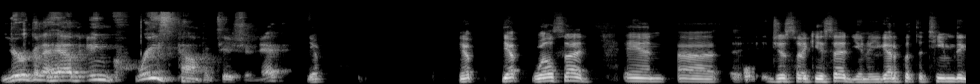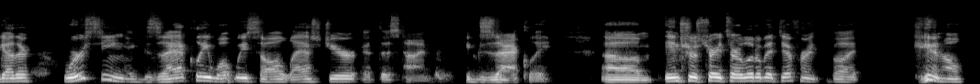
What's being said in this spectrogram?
you're going to have increased competition, Nick. Yep. Yep. Yep. Well said. And uh, just like you said, you know, you got to put the team together. We're seeing exactly what we saw last year at this time. Exactly. Um, interest rates are a little bit different, but, you know,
